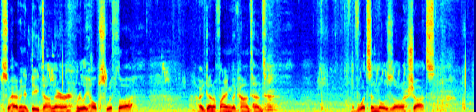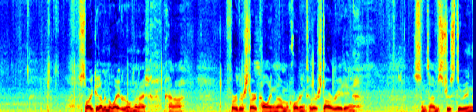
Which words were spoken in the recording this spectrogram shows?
So having a date on there really helps with uh, identifying the content of what's in those uh, shots. So I get them in the Lightroom and I kind of further start culling them according to their star rating sometimes just doing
